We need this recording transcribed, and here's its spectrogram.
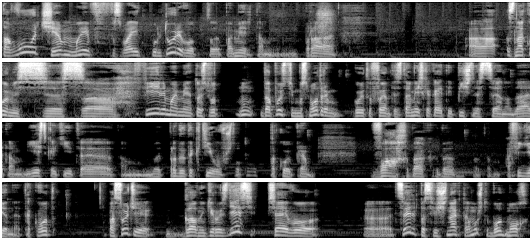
того, чем мы в своей культуре, вот э, по мере там про а, знакомясь э, с фильмами, то есть вот, ну, допустим, мы смотрим какую-то фэнтези, там есть какая-то эпичная сцена, да, там есть какие-то там про детективов что-то такое прям вах, да, когда там офигенное. Так вот, по сути, главный герой здесь, вся его цель посвящена к тому, чтобы он мог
